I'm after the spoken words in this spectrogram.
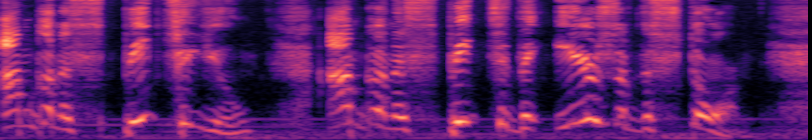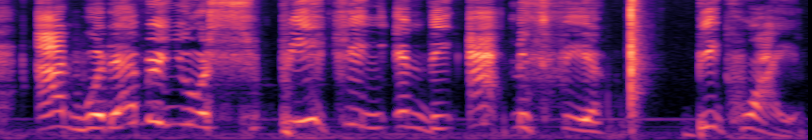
I'm going to speak to you. I'm going to speak to the ears of the storm. And whatever you are speaking in the atmosphere, be quiet.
